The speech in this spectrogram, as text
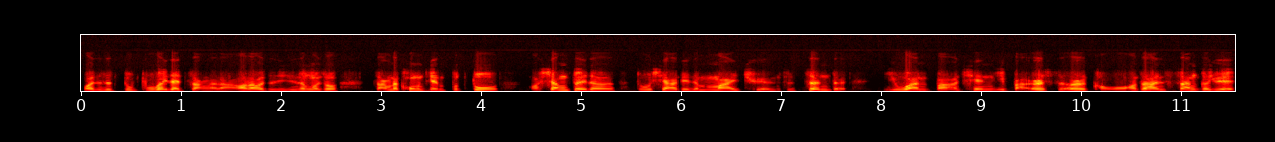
外资是赌不会再涨了啦，好，那外资已经认为说。涨的空间不多啊，相对的赌下跌的卖权是正的，一万八千一百二十二口哦，这和上个月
